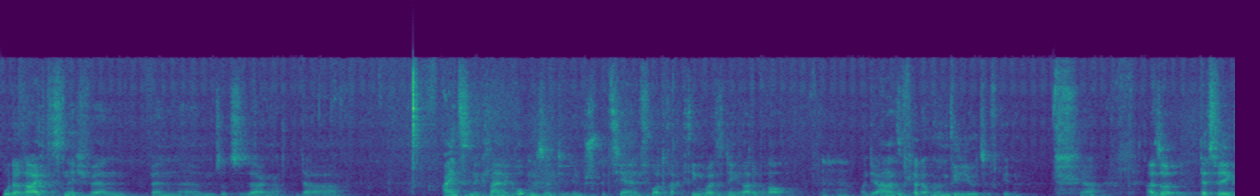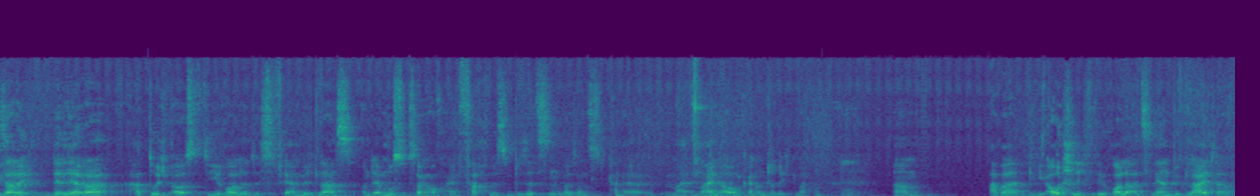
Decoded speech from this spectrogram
Oder reicht es nicht, wenn, wenn ähm, sozusagen da einzelne kleine Gruppen sind, die den speziellen Vortrag kriegen, weil sie den gerade brauchen? Mhm. Und die anderen sind vielleicht auch mit dem Video zufrieden. Ja? Also deswegen sage ich, der Lehrer hat durchaus die Rolle des Vermittlers und er muss sozusagen auch ein Fachwissen besitzen, weil sonst kann er in meinen Augen keinen Unterricht machen. Mhm. Ähm, aber die ausschließliche Rolle als Lernbegleiter,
